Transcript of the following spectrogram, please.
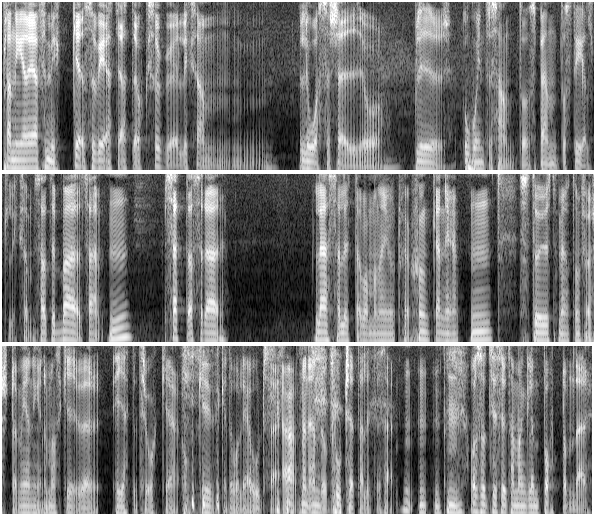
planerar jag för mycket så vet jag att det också eh, liksom låser sig och blir ointressant och spänt och stelt. Liksom. Så att det är bara så här, mm, sätta sig där, läsa lite av vad man har gjort, sjunka ner, mm, stå ut med att de första meningarna man skriver är jättetråkiga och gud vilka dåliga ord. Så här, ja, men ändå fortsätta lite så här. Mm, mm, mm. Och så till slut har man glömt bort dem där.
